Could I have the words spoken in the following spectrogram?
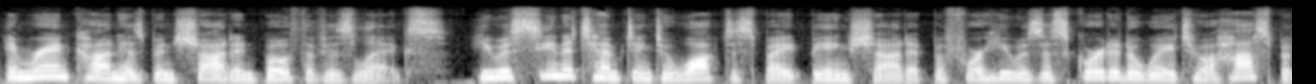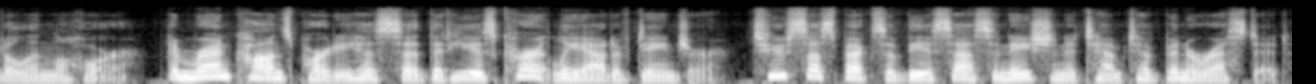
Imran Khan has been shot in both of his legs. He was seen attempting to walk despite being shot at before he was escorted away to a hospital in Lahore. Imran Khan's party has said that he is currently out of danger. Two suspects of the assassination attempt have been arrested,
